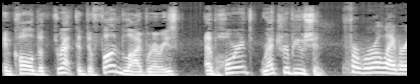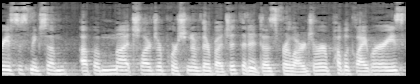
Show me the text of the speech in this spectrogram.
and called the threat to defund libraries abhorrent retribution. For rural libraries, this makes them up a much larger portion of their budget than it does for larger public libraries.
